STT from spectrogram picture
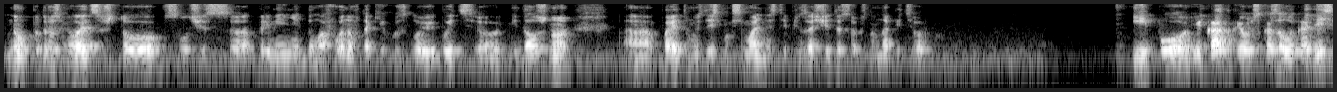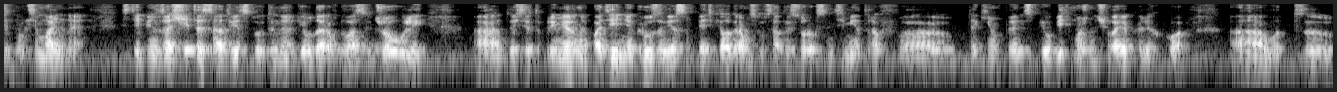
но подразумевается, что в случае с э, применением домофонов таких условий быть не должно, а, поэтому здесь максимальная степень защиты, собственно, на пятерку. И по ИК, как я уже сказал, ИК-10 максимальная степень защиты соответствует энергии ударов 20 джоулей, то есть это примерно падение груза весом 5 кг с высоты 40 сантиметров. А, таким, в принципе, убить можно человека легко. А, вот э,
